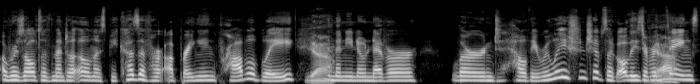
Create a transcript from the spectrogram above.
a result of mental illness because of her upbringing? Probably. yeah. And then, you know, never learned healthy relationships, like all these different Yeah. things.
